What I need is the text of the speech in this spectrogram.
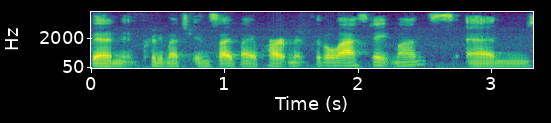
been pretty much inside my apartment for the last eight months. And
